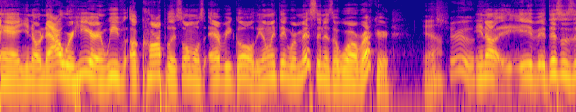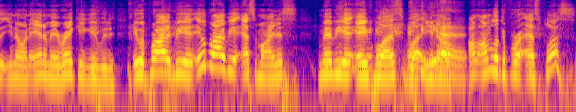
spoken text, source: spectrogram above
And you know, now we're here and we've accomplished almost every goal. The only thing we're missing is a world record. Yeah. That's true. You know, if, if this was you know an anime ranking, it would it would probably be a, it would probably be an S minus, maybe an A plus. But you Yeah. know, I'm, I'm looking for an S plus.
